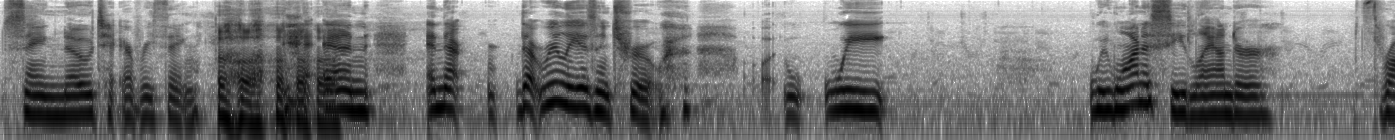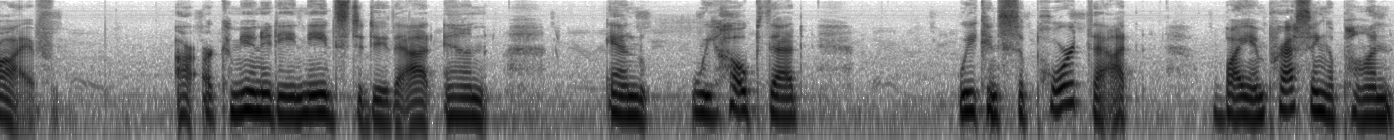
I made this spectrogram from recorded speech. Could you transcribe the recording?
saying no to everything, and and that that really isn't true. We we want to see Lander thrive. Our, our community needs to do that, and and we hope that we can support that by impressing upon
